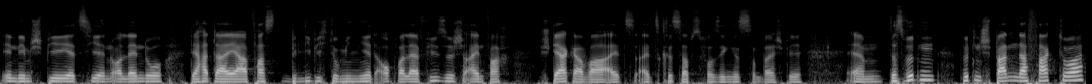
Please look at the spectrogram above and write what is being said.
in dem Spiel jetzt hier in Orlando, der hat da ja fast beliebig dominiert, auch weil er physisch einfach stärker war als, als Christaps Porzingis zum Beispiel. ähm, das wird ein, wird ein spannender Faktor.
